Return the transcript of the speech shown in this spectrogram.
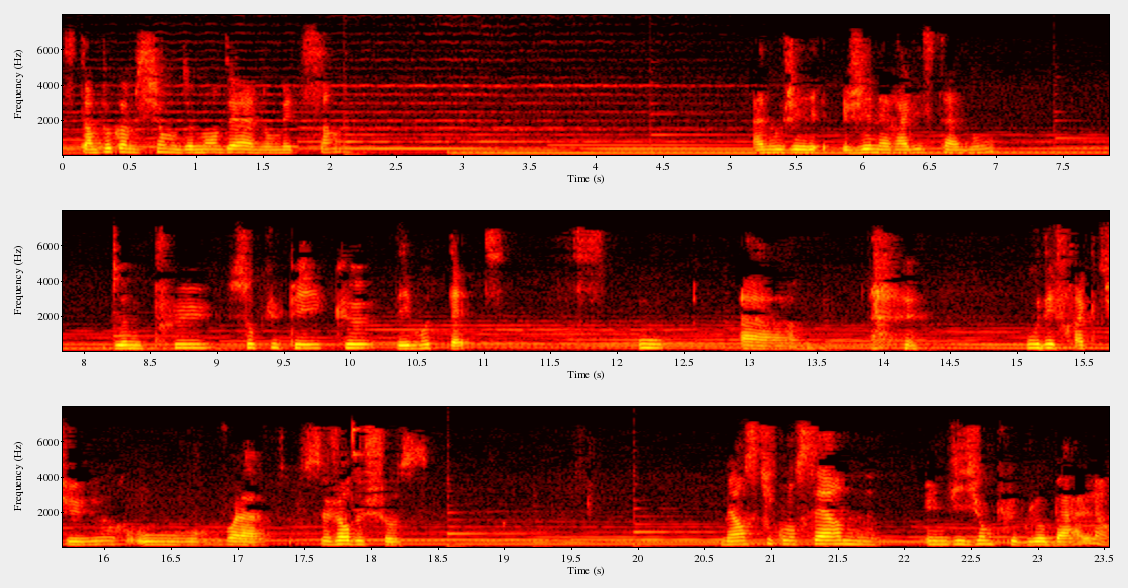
C'est un peu comme si on demandait à nos médecins, à nos généralistes à nous, de ne plus s'occuper que des maux de tête ou euh, ou des fractures ou voilà ce genre de choses. Mais en ce qui concerne une vision plus globale,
